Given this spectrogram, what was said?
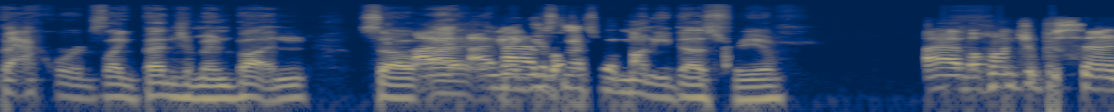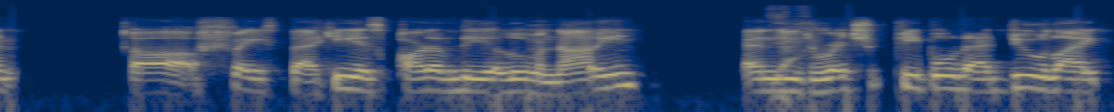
backwards like Benjamin Button. So I, I, I, I guess that's what money does for you. I have hundred percent uh, faith that he is part of the Illuminati and yeah. these rich people that do like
